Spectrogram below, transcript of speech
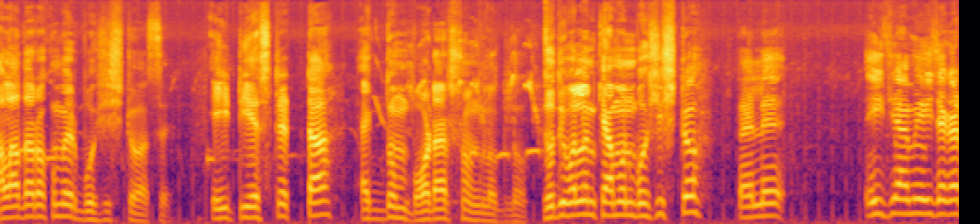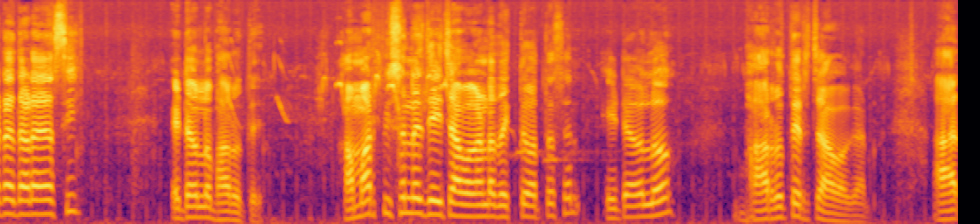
আলাদা রকমের বৈশিষ্ট্য আছে। এই টি এস্টেটটা একদম বর্ডার সংলগ্ন। যদি বলেন কেমন বৈশিষ্ট্য তাহলে এই যে আমি এই জায়গাটা দাঁড়ায় আছি, এটা হলো ভারতে। আমার পিছনে যেই চা বাগানটা দেখতে পাচ্তেছেন, এটা হলো ভারতের চা বাগান। আর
